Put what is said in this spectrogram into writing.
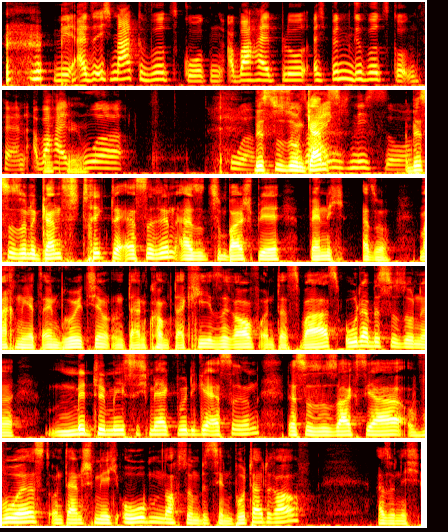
nee, also ich mag Gewürzgurken, aber halt bloß, ich bin ein Gewürzgurken-Fan, aber Okay. halt nur pur. Bist du so ein also ganz so. Bist du so eine ganz strikte Esserin? Also zum Beispiel, wenn ich, also mach mir jetzt ein Brötchen und dann kommt da Käse rauf und das war's. Oder bist du so eine mittelmäßig merkwürdige Esserin, dass du so sagst, ja, Wurst und dann schmier ich oben noch so ein bisschen Butter drauf? Also nicht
